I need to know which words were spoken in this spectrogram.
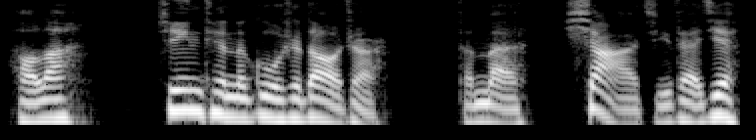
好了，今天的故事到这儿，咱们下集再见。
